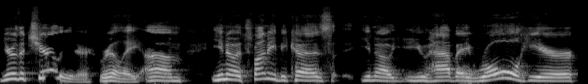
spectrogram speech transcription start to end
You're the cheerleader, really. Um, you know, it's funny because you know you have a role here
